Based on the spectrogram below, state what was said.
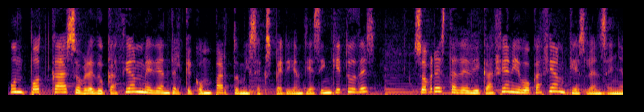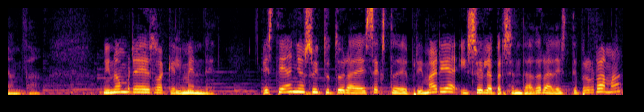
un podcast sobre educación mediante el que comparto mis experiencias e inquietudes sobre esta dedicación y vocación que es la enseñanza. Mi nombre es Raquel Méndez. Este año soy tutora de sexto de primaria y soy la presentadora de este programa,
